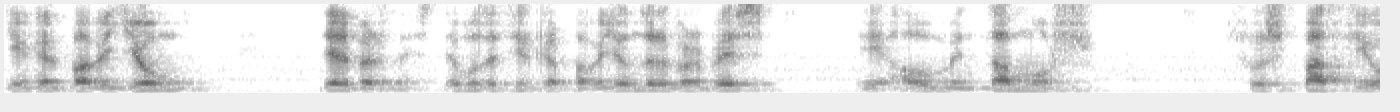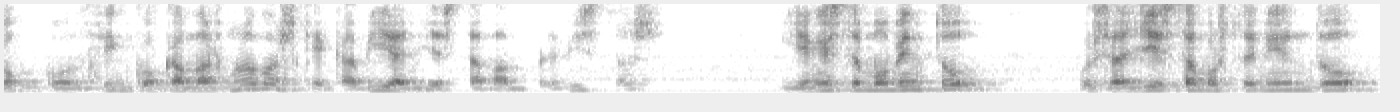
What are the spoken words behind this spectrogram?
y en el pabellón del Berbés. Debo decir que el pabellón del Berbés eh, aumentamos su espacio con cinco camas nuevas que cabían y estaban previstas y en este momento pues allí estamos teniendo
